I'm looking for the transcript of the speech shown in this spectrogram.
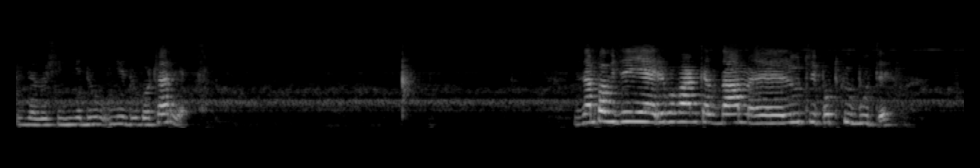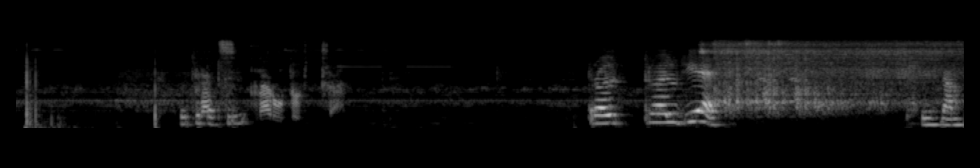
Widzę, się niedługo, niedługo czerwiec. Znam powiedzenie rymowanka, znam y, luty pod buty. Plac Narutowicza. Trochę, trochę ludzi jest. Przyznam.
